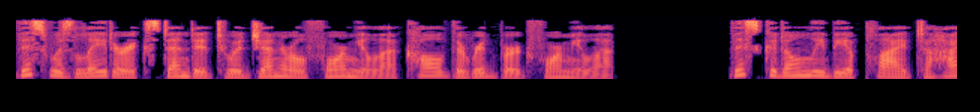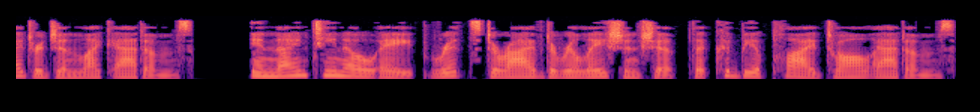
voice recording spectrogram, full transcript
This was later extended to a general formula called the Rydberg formula. This could only be applied to hydrogen-like atoms. In 1908 Ritz derived a relationship that could be applied to all atoms.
